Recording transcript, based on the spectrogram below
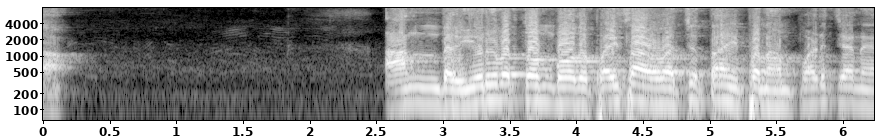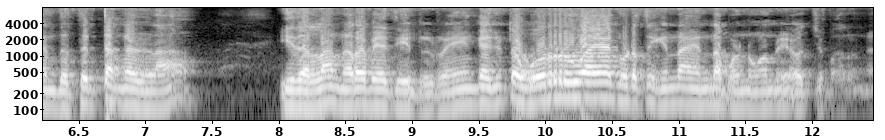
தான். அந்த 29 பைசாவை வச்சு தான் இப்ப நான் படிச்சேன் இந்த திட்டங்கள்லாம் இதெல்லாம் நிறைவேற்றிட்டு இருக்கிறோம் எங்ககிட்ட ஒரு ரூபாயா கொடுத்தீங்கன்னா என்ன பண்ணுவோம்னு யோசிச்சு பாருங்க.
